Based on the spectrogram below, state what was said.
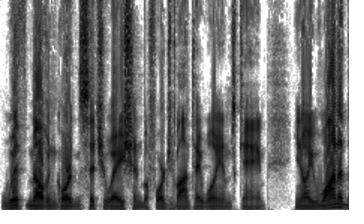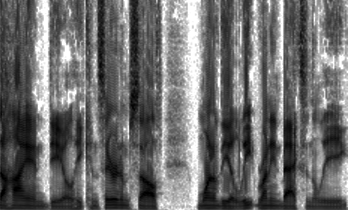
with Melvin Gordon's situation before Javonte Williams came, you know he wanted the high end deal. He considered himself one of the elite running backs in the league,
